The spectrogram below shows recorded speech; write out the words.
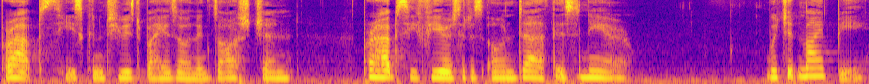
Perhaps he's confused by his own exhaustion. Perhaps he fears that his own death is near. Which it might be.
